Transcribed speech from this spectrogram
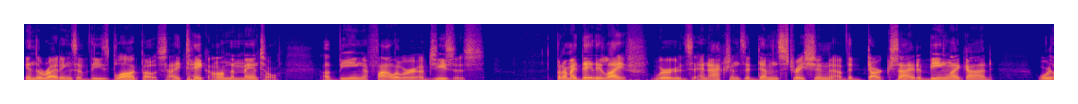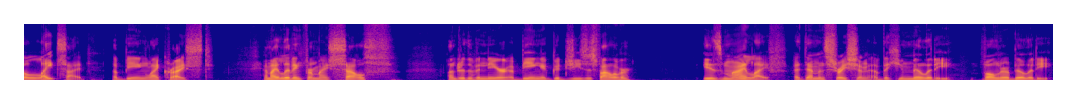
in the writings of these blog posts, I take on the mantle of being a follower of Jesus. But are my daily life, words, and actions a demonstration of the dark side of being like God or the light side of being like Christ? Am I living for myself under the veneer of being a good Jesus follower? Is my life a demonstration of the humility, vulnerability,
